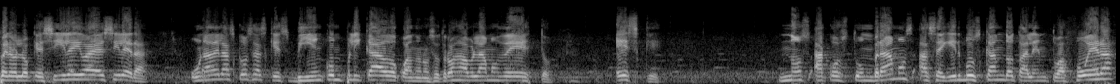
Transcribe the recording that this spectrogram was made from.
pero lo que sí le iba a decir era, una de las cosas que es bien complicado cuando nosotros hablamos de esto, es que nos acostumbramos a seguir buscando talento afuera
